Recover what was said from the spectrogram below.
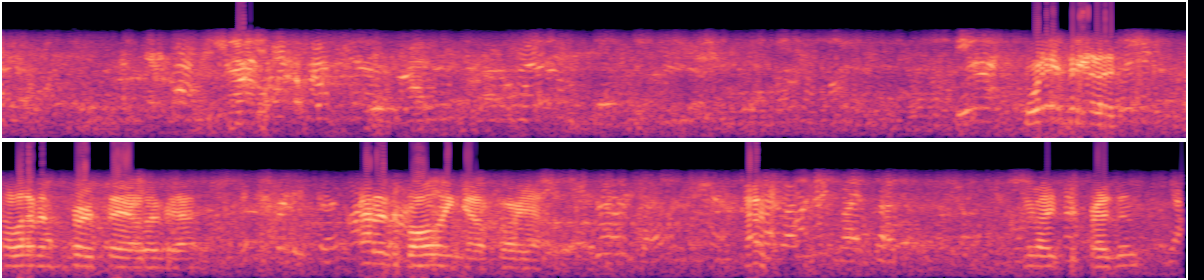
What do you think of this 11th birthday, Olivia? How did the bowling go for you? You like your presents? Yeah.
